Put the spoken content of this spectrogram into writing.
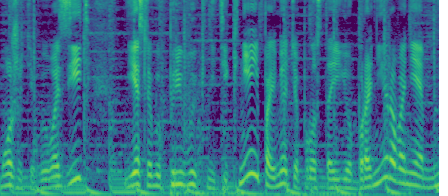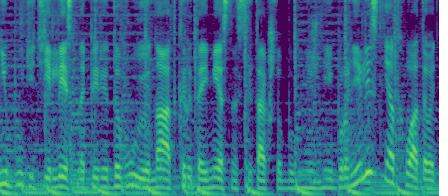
можете вывозить. Если вы привыкнете к ней, поймете просто ее бронирование, не будете лезть на передовую на открытой местности так, чтобы нижний бронелист не отхватывать,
